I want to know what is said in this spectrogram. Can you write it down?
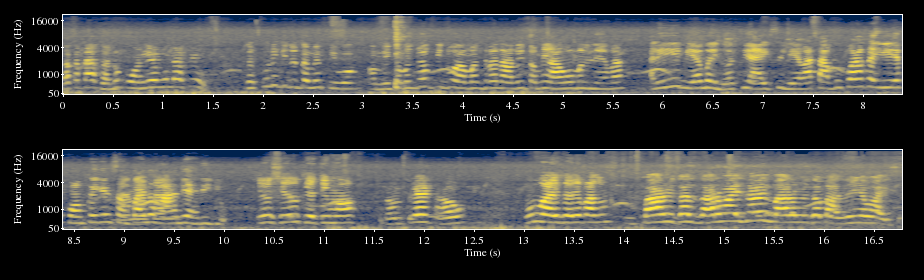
નકર તારા ઘરનું પાણી હું ના પીવું. તો કોને કીધું તમે પીવો? અમે તો જો કીધું આમંત્રણ આલ્યું તમે આવો મને લેવા. અરે એ બે મહિનોથી આવી છે લેવા સાબુ પર કે એ કોમ કઈ કઈ સંપાઈ નો. ને હરી ગયો. એ શેર ખેતીમાં? કમ્પ્લેટ હાઉ હું વાય છે પાછું? બાર વીઘા ધારો વાઈ છે ને બાર વીઘા બાજરી એવા વાઈ છે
